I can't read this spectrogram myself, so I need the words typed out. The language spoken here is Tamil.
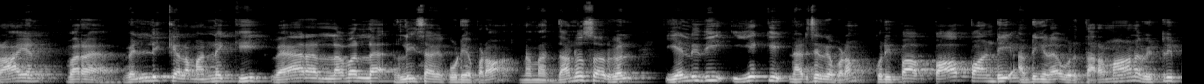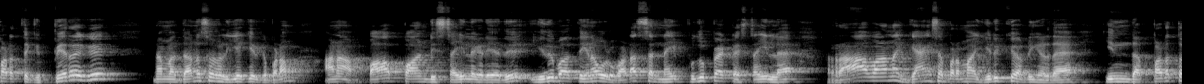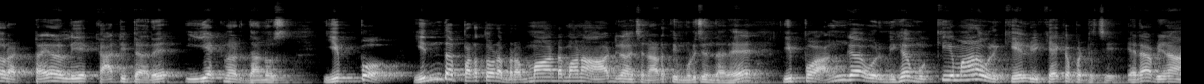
ராயன் வர வெள்ளிக்கிழமை அன்னைக்கு வேற லெவலில் ரிலீஸ் ஆகக்கூடிய படம். நம்ம தனுஷ் அவர்கள் எழுதி இயக்கி நடிச்சிருக்க படம். குறிப்பாக பா பாண்டி அப்படிங்கிற ஒரு தரமான வெற்றி படத்துக்கு பிறகு நம்ம தனுஷர்கள் இயக்கியிருக்க படம். ஆனால் பா பாண்டி ஸ்டைலில் கிடையாது. இது பார்த்தீங்கன்னா ஒரு வட சென்னை புதுப்பேட்டை ஸ்டைலில் ராவான கேங்ஸ படமாக இருக்குது அப்படிங்கிறத இந்த படத்தோட ட்ரைலர்லேயே காட்டிட்டார் இயக்குனர் தனுஷ். இப்போது இந்த படத்தோட பிரம்மாண்டமான ஆடியன்ஸ் நடத்தி முடிச்சிருந்தாரு. இப்போ அங்கே ஒரு மிக முக்கியமான ஒரு கேள்வி கேட்கப்பட்டுச்சு. என்ன அப்படின்னா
